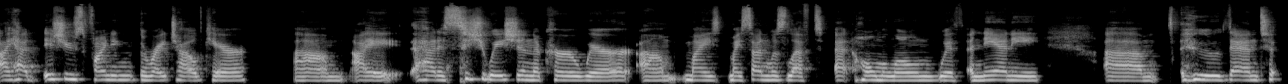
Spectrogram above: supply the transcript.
i had issues finding the right child care um, I had a situation occur where um, my my son was left at home alone with a nanny, um, who then t-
